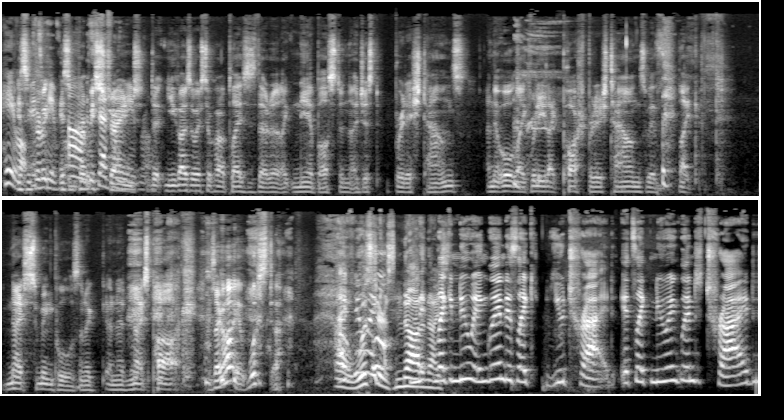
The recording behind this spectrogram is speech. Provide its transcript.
Haverhill. It's incredibly, Haverhill. it's Um, incredibly it's definitely strange that you guys always talk about places that are like near Boston that are just British towns, and they're all like really like posh British towns with like nice swimming pools and a and a nice park. It's like oh yeah, Worcester. Oh, feel Worcester's like, not a N- nice. Like New England is like you tried. It's like New England tried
